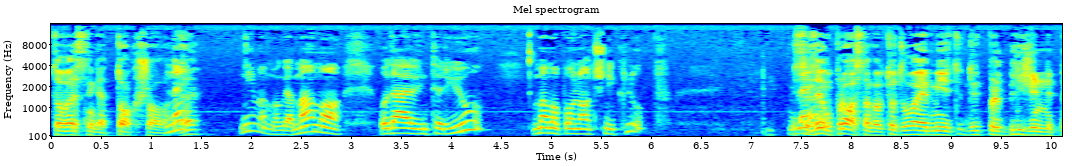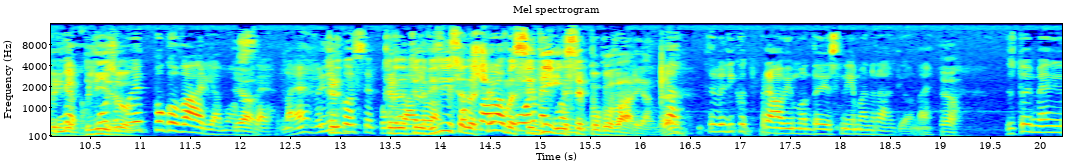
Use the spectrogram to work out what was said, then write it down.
to vrstnega talk showa. Ne. Ne? nimamo ga. Imamo oddajo intervju, imamo polnočni klub. Mislim, zdaj vprost, ampak to tvoje mi približen, ne pride Ne, blizu. hočemo, Pogovarjamo Ja. se. Ne? Veliko Ker, se ker na pogovarjamo. televiziji se načeloma sedi in se pogovarja. ne? Ja, se veliko pravimo, da je sneman radio. Ne? Ja. Zato je meni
